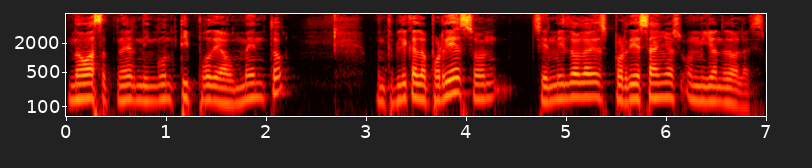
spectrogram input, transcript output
no vas a tener ningún tipo de aumento. Multiplícalo por 10, son 100 mil dólares por 10 años, un millón de dólares.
